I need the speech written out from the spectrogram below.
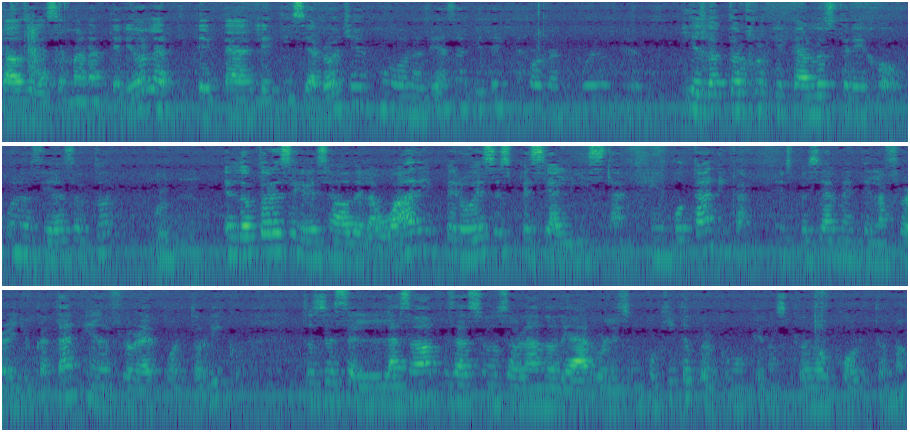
invitados de la semana anterior, la arquitecta Leticia Roche. Muy buenos días, arquitecta. Hola, buenos días. Y el doctor Jorge Carlos Trejo. Buenos días, doctor. Buen día. El doctor es egresado de la UADI, pero es especialista en botánica, especialmente en la flora de Yucatán y en la flora de Puerto Rico. Entonces, el- la semana pasada estuvimos hablando de árboles un poquito, pero como que nos quedó corto, ¿no?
